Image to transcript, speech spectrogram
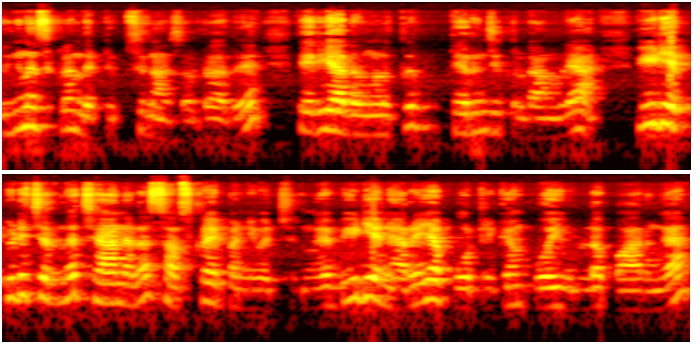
பிகினஸ்க்குலாம் இந்த டிப்ஸ் நான் சொல்கிறது தெரியாதவங்களுக்கு தெரிஞ்சுக்கலாம் இல்லையா? வீடியோ பிடிச்சிருந்தா சேனலை சப்ஸ்கிரைப் பண்ணி வச்சுக்கோங்க. வீடியோ நிறையா போட்டிருக்கேன். போய் உள்ளே பாருங்கள்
